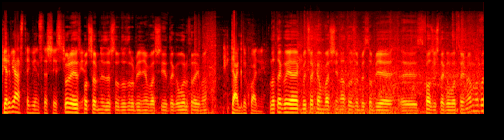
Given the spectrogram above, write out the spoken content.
pierwiastek, więc też jest Który jest ciekawie. potrzebny zresztą do zrobienia właśnie tego Warframe'a. Tak, dokładnie. Dlatego ja jakby czekam właśnie na to, żeby sobie y, stworzyć tego Warframe'a, no bo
